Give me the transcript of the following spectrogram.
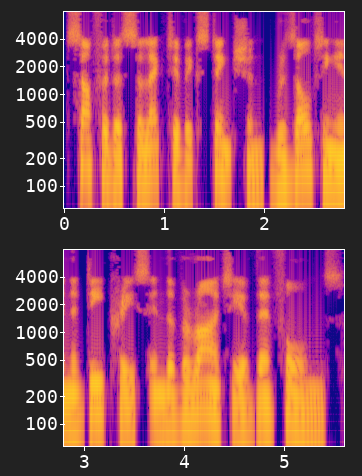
suffered a selective extinction, resulting in a decrease in the variety of their forms.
